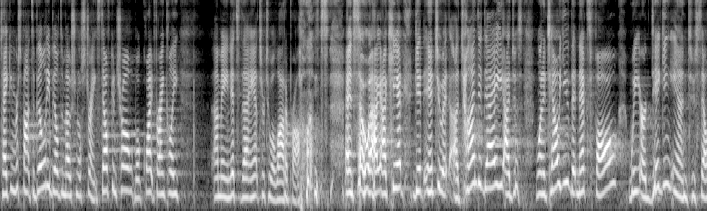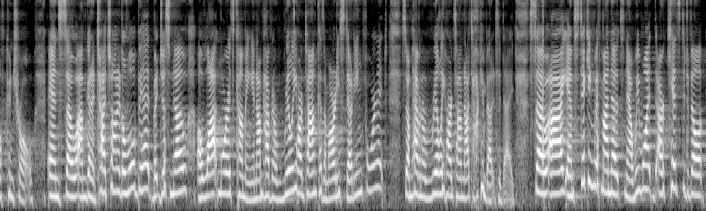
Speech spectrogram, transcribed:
Taking responsibility builds emotional strength. Self control, well, quite frankly, I mean, it's the answer to a lot of problems. and so I, I, can't get into it a ton today. I just want to tell you that next fall, we are digging into self control. And so I'm going to touch on it a little bit, but just know a lot more is coming. And I'm having a really hard time because I'm already studying for it. So I'm having a really hard time not talking about it today. So I am sticking with my notes now. We want our kids to develop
